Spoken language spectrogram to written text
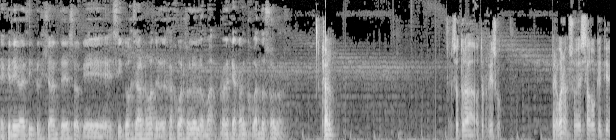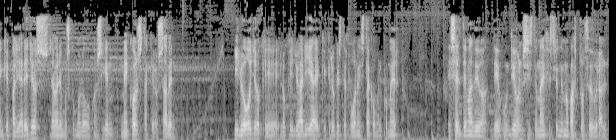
Es que te iba a decir precisamente eso, que si coges a los novatos y los dejas jugar solos, lo más probable es que acaben jugando solos. Claro. Es otro, otro riesgo. Pero bueno, eso es algo que tienen que paliar ellos, ya veremos cómo lo consiguen. Me consta que lo saben. Y luego yo lo que, lo que yo haría, y que creo que este juego necesita como el comer, es el tema de, de, de un sistema de gestión de mapas procedural.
